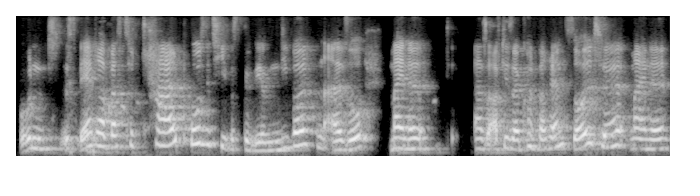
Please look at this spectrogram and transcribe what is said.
und es wäre was total Positives gewesen. Die wollten also meine, also auf dieser Konferenz sollte meine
